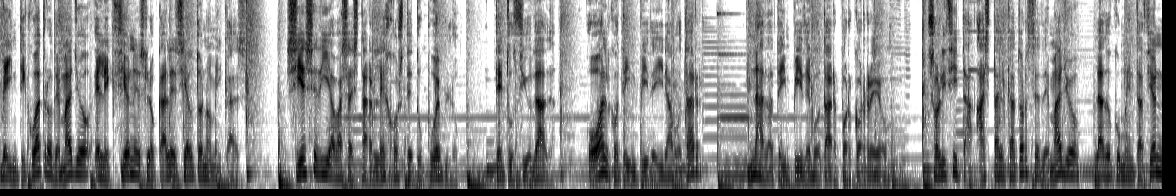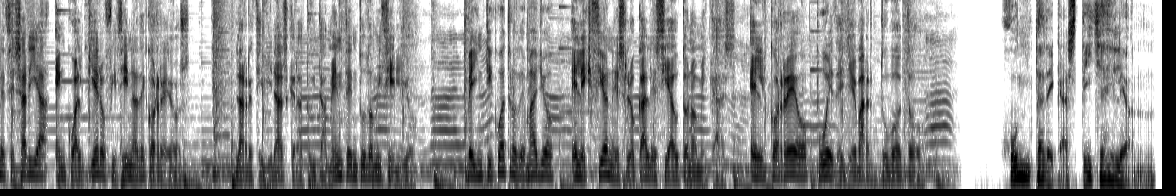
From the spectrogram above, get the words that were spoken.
24 de mayo, elecciones locales y autonómicas. Si ese día vas a estar lejos de tu pueblo, de tu ciudad o algo te impide ir a votar, nada te impide votar por correo. Solicita hasta el 14 de mayo la documentación necesaria en cualquier oficina de correos. La recibirás gratuitamente en tu domicilio. 24 de mayo, elecciones locales y autonómicas. El correo puede llevar tu voto. Junta de Castilla y León.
